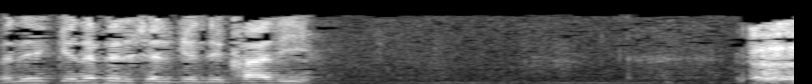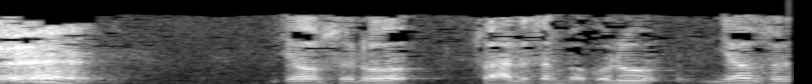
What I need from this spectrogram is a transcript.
بدے کے نفر شر کے دکھا دی۔ یو سرو سالسم بکلو، یو سر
